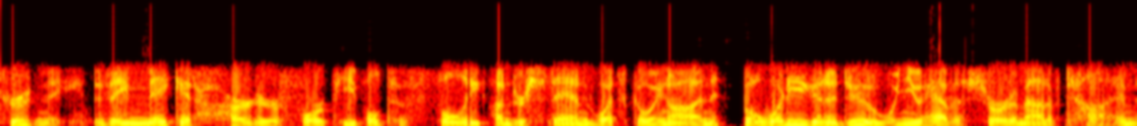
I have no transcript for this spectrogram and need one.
scrutiny. They make it harder for people to fully understand what's going on. But what are you going to do when you have a short amount of time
